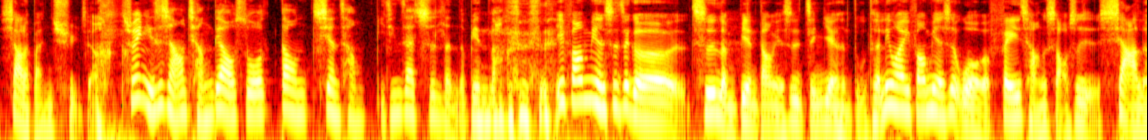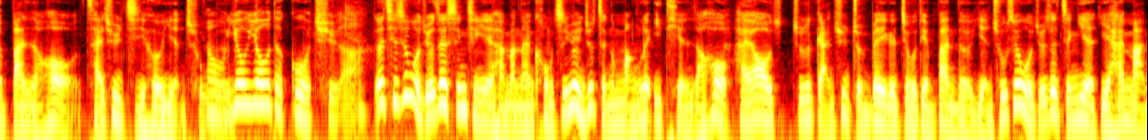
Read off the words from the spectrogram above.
下了班去这样。所以你是想要强调说到现场已经在吃冷的便当，是不是？一方面是这个吃冷便当也是经验很独特，另外一方面是我非常少是下了班然后才去集合演出的，悠悠的过去了。对，其实我觉得这个心情也还蛮难控制，因为你就整个忙了一天，然后还要就是赶去准备一个九点半的演出，所以我觉得这经验也还蛮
